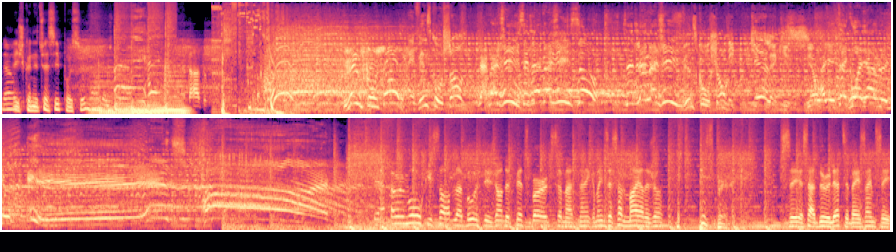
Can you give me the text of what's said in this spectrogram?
Non. Hey, je connais-tu assez pas ça? Vince Cochon! Vince Cochon! La magie! C'est de la magie, ça! C'est de la magie! Vince Cochon, mais quelle acquisition! Ah, il est incroyable, le gars! It's Il y a un mot qui sort de la bouche des gens de Pittsburgh ce matin. Comment il disait ça, le maire, déjà? Pittsburgh. C'est c'est à deux lettres, c'est bien simple, c'est...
